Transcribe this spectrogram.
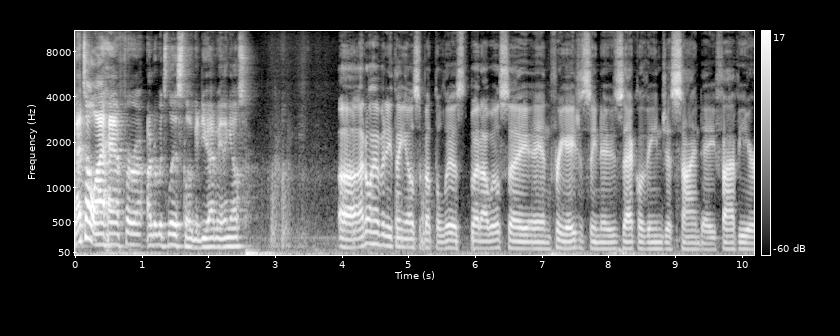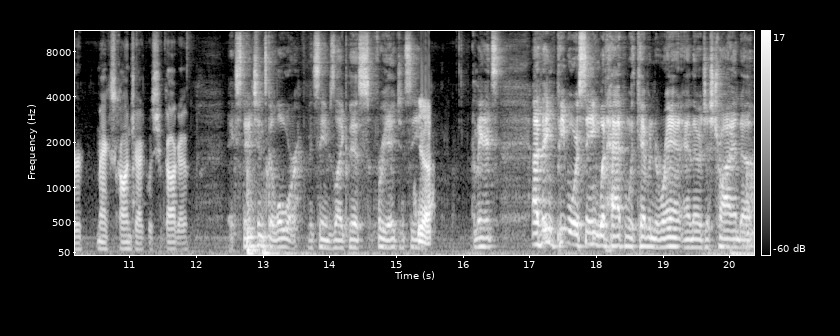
that's all i have for underwood's list logan do you have anything else Uh, I don't have anything else about the list, but I will say in free agency news, Zach LaVine just signed a five-year max contract with Chicago. extensions galore it seems like this free agency Yeah. I mean, it's. I think people are seeing what happened with Kevin Durant, and they're just trying to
